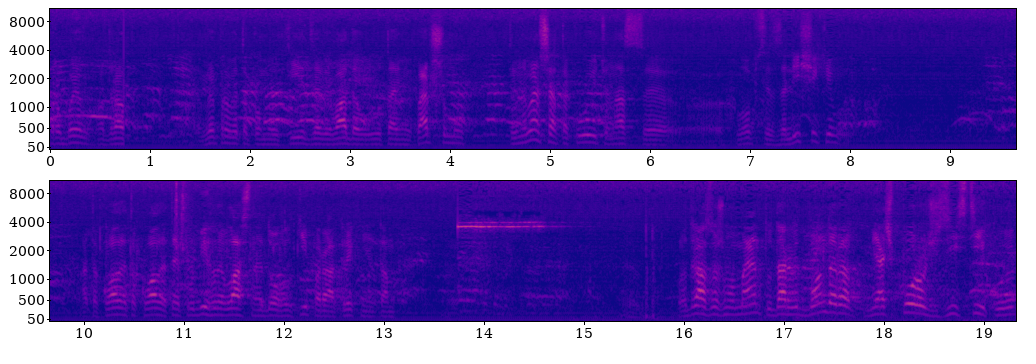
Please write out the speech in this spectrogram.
пробив одразу виправити помилки для Вівада у таймі першому. Тим не менше атакують у нас е, хлопці з заліщиків. Атакували, атакували, та й пробігли власне до голкіпера, а Крикнін там Одразу ж момент, удар від Бондара, м'яч поруч зі стійкою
